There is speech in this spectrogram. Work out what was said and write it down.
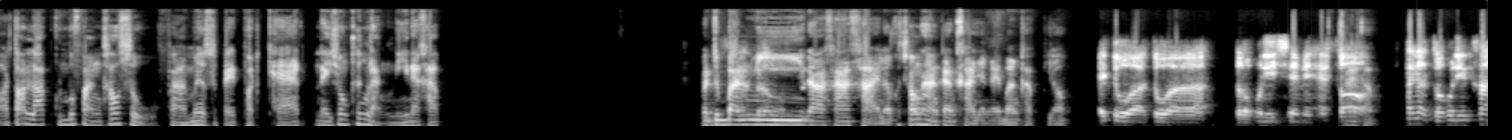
อต้อนรับคุณผู้ฟังเข้าสู่ Farmer Space Podcast ในช่วงครึ่งหลังนี้นะครับ ปัจจุบันมีราคาขายแล้วก็ช่องทางการขายยังไงบ้างครับพี่ออฟไอตัวตัวตัวพวกนี้ใช่ไหมฮะก็ใช่ครับถ้าเกิดตัวพวกนี้ถ้า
